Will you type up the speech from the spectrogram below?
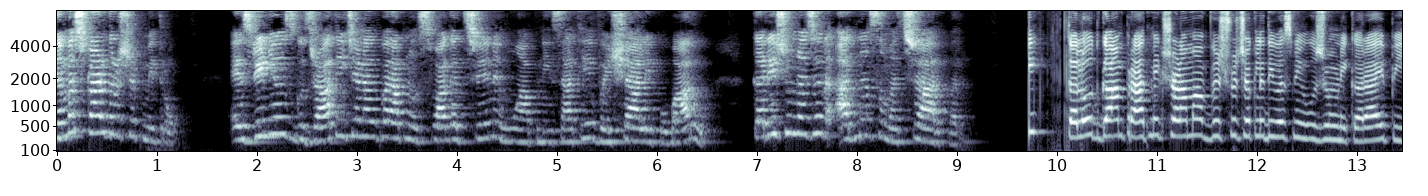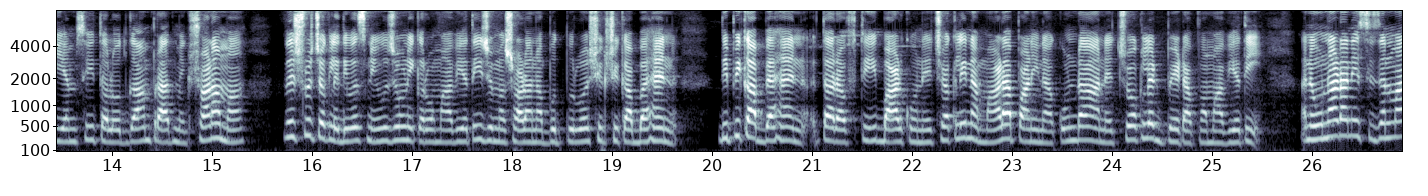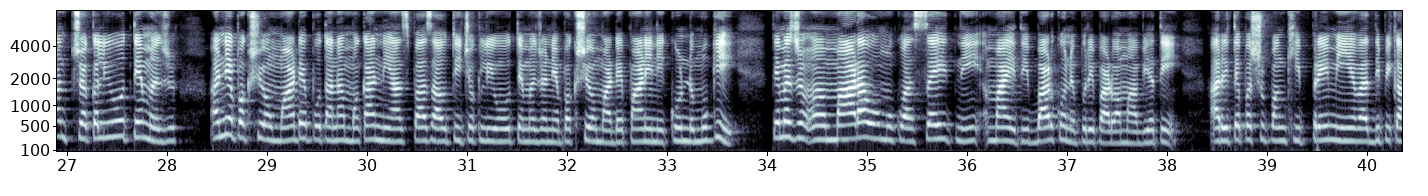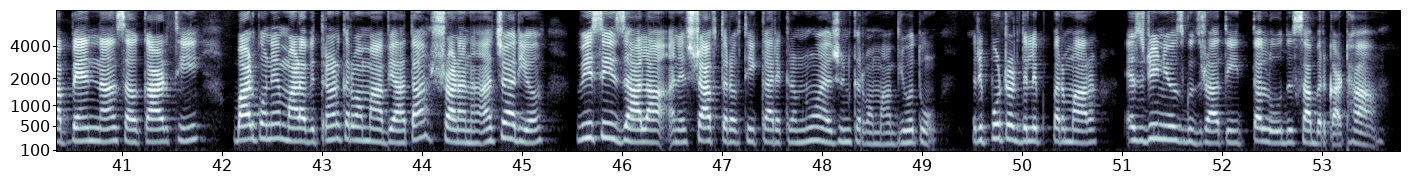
નમસ્કાર દર્શક મિત્રો. એસડી ન્યૂઝ ગુજરાતી ચેનલ પર આપનું સ્વાગત છે અને હું આપની સાથે વૈશાલી પુબારુ. કરીશું નજર આજના સમાચાર પર. તલોદ ગામ પ્રાથમિક શાળામાં વિશ્વ ચકલી દિવસની ઉજવણી કરાઈ. પીએમસી તલોદ ગામ પ્રાથમિક શાળામાં વિશ્વ ચકલી દિવસની ઉજવણી કરવામાં આવી હતી, જેમાં શાળાના ભૂતપૂર્વ શિક્ષિકા બહેન, દીપિકા બહેન તરફથી બાળકોને ચકલીના માળા પાણીના કુંડા અને ચોકલેટ ભેટ આપવામાં આવી હતી. અને ઉનાળાની સિઝનમાં ચકલીઓ તેમજ અન્ય પક્ષીઓ માટે પોતાના મકાનની આસપાસ આવતી ચકલીઓ તેમજ અન્ય પક્ષીઓ માટે પાણીની કુંડ મૂકી તેમજ માળાઓ મૂકવા સહિતની માહિતી બાળકોને પૂરી પાડવામાં આવી હતી. આ રીતે પશુ પંખી પ્રેમી એવા દીપિકા બેનના સહકારથી બાળકોને માળા વિતરણ કરવામાં આવ્યા હતા. શાળાના આચાર્ય વીસી ઝાલા અને સ્ટાફ તરફથી કાર્યક્રમનું આયોજન કરવામાં આવ્યું હતું. Reporter Dilip Parmar, SD News Gujarati, Talod, Sabarkantha.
